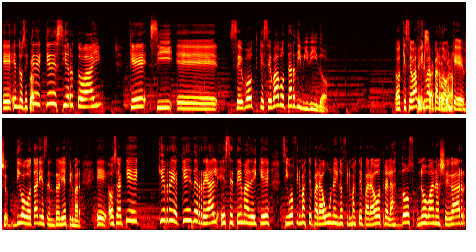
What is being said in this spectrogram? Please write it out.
entonces, ¿qué, de, ¿qué, cierto hay que si se vot, que se va a votar dividido? O que se va a firmar, perdón, que digo votar y es en realidad firmar. o sea, ¿qué, ¿Qué, es de real ese tema de que si vos firmaste para una y no firmaste para otra, las dos no van a llegar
